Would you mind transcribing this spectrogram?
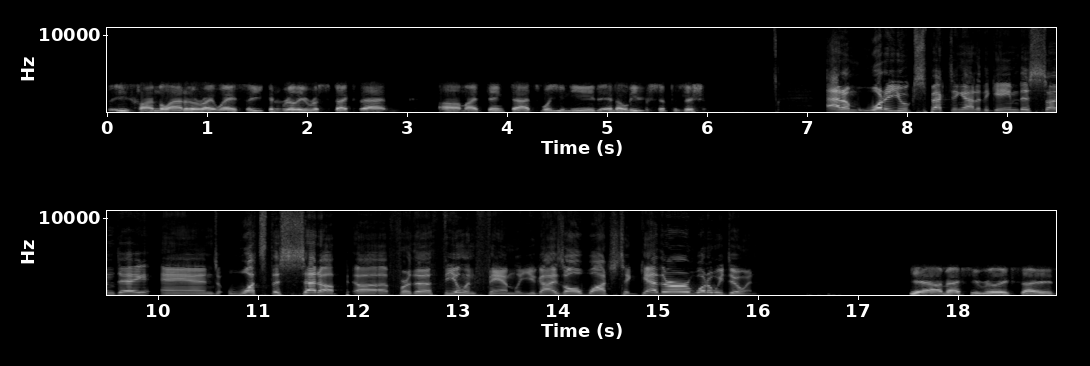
he's climbed the ladder the right way. So you can really respect that. And, um, I think that's what you need in a leadership position. Adam, what are you expecting out of the game this Sunday, and what's the setup uh, for the Thielen family? You guys all watch together. What are we doing? Yeah, I'm actually really excited.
